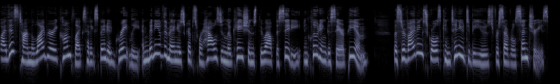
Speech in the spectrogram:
By this time, the library complex had expanded greatly, and many of the manuscripts were housed in locations throughout the city, including the Serapeum. The surviving scrolls continued to be used for several centuries.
